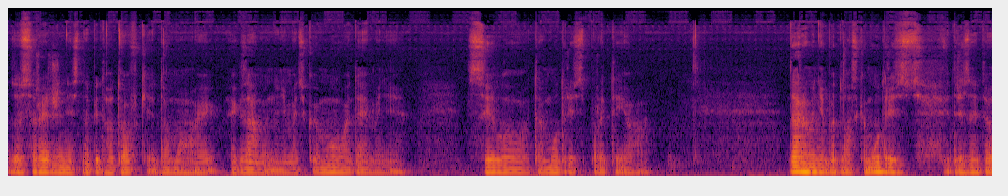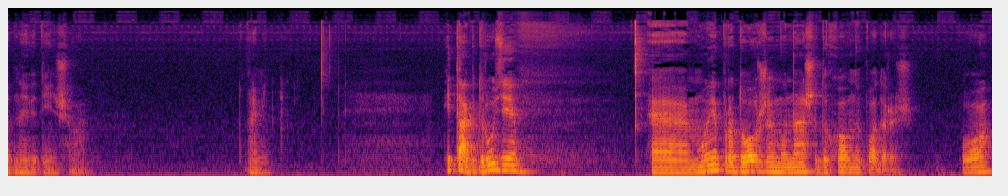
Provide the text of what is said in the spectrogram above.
зосередженість на підготовці до мого екзамену німецької мови, дай мені силу та мудрість пройти його. Даруй мені, будь ласка, мудрість відрізнити одне від іншого. Амінь. І так, друзі, е, ми продовжуємо нашу духовну подорож по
